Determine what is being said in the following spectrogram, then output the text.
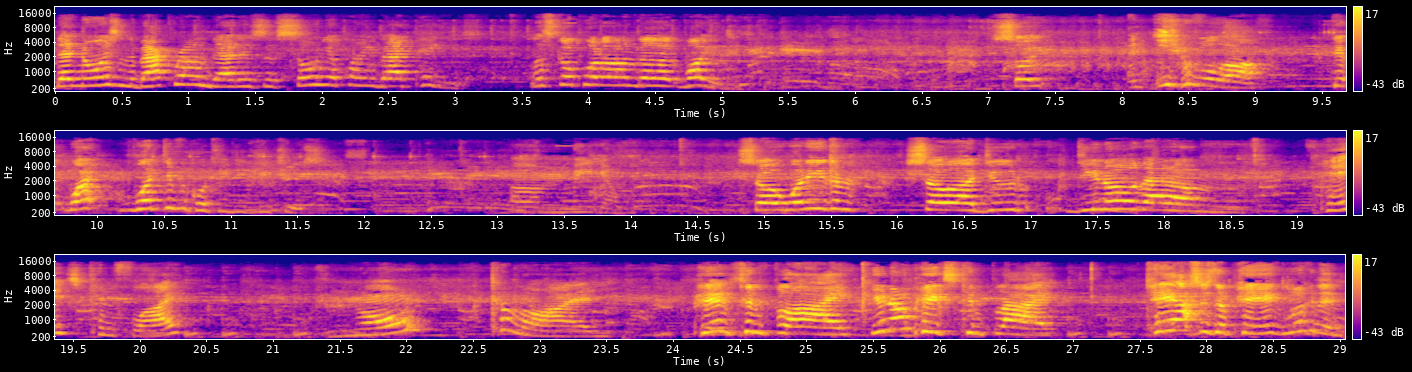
that noise in the background that is uh, Sonia playing Bad Piggies. Let's go put on the volume. So an evil off. Di- what what difficulty did you choose? Um, medium. So what are you gonna? So uh, dude, do you know that um pigs can fly? No. Come on. Pigs can fly. You know pigs can fly. Chaos is a pig. Look at him.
